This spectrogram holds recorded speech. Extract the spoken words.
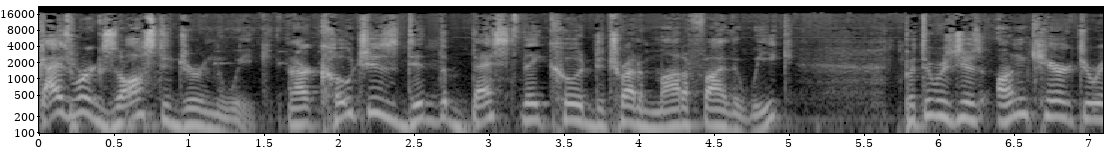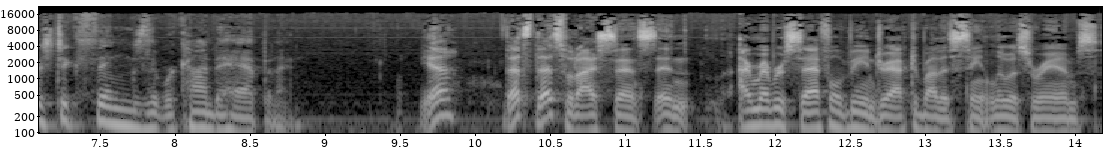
Guys were exhausted during the week, and our coaches did the best they could to try to modify the week, but there was just uncharacteristic things that were kind of happening. Yeah, That's that's what I sensed, and I remember Saffold being drafted by the St. Louis Rams.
